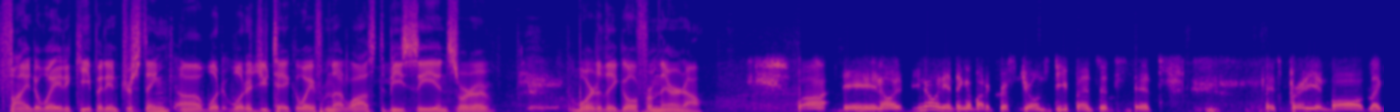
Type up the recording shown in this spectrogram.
find a way to keep it interesting. Uh, what what did you take away from that loss to BC, and sort of where do they go from there now? Well, you know, if you know anything about a Chris Jones defense, it's it's it's pretty involved. Like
